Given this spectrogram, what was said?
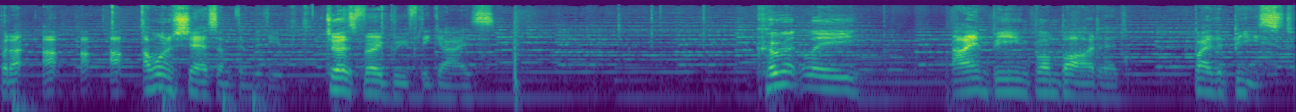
But I, I, I, I want to share something with you. Just very briefly, guys. Currently, I am being bombarded by the beast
